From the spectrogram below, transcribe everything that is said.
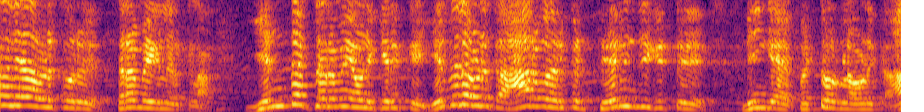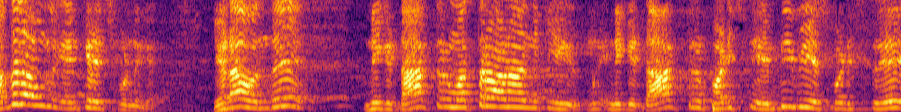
எதுலயா அவனுக்கு ஒரு திறமைகள் இருக்கலாம். எந்த திறமை அவனுக்கு இருக்கு. எதுல அவனுக்கு ஆர்வம் இருக்குன்னு தெரிஞ்சுக்கிட்டு நீங்க பெற்றோர்கள் அவனுக்கு அதுல அவங்களுக்கு என்கரேஜ் பண்ணுங்க. ஏன்னா வந்து இன்னைக்கு டாக்டர் மாத்திரம் ஆனா இன்னைக்கு இன்னைக்கு டாக்டர் படிச்சுட்டு எம்பிபிஎஸ் படிச்சுட்டு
